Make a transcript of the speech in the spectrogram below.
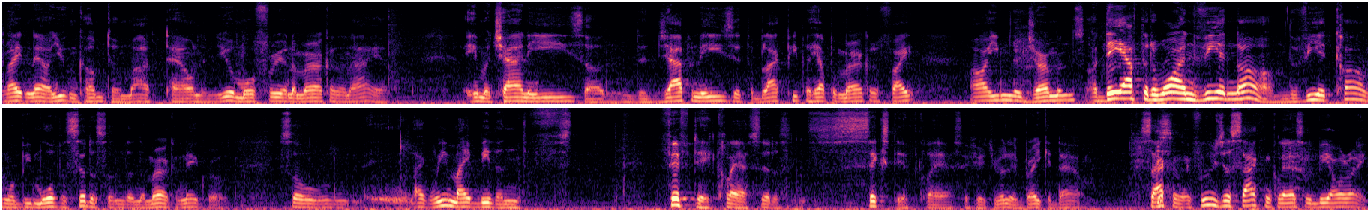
right now, you can come to my town, and you're more free in America than I am. Even the Chinese, uh, the Japanese, that the black people help America to fight, or even the Germans. A day after the war in Vietnam, the Viet Cong will be more of a citizen than the American Negro. So, like, we might be the 50th class citizens, 60th class if you really break it down. Second, if we was just second class, it'd be all right.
